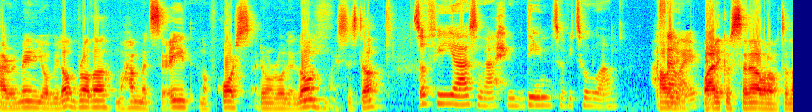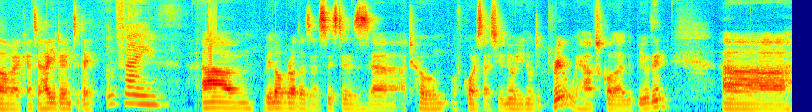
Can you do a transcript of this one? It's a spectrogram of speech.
I remain your beloved brother Muhammad Saeed and of course I don't roll alone, my sister Sophia Salahuddin Sofitullah. How are you? Assalamu Wa alaikum salam wa rahmatullahi wa barakatuh. How are you doing today? I'm fine. Um, beloved brothers and sisters uh, at home, of course, as you know, you know the drill. We have scholar in the building. Uh,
